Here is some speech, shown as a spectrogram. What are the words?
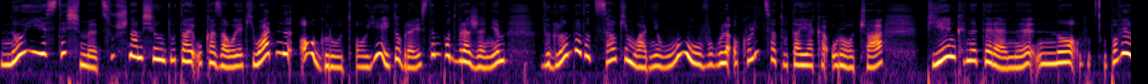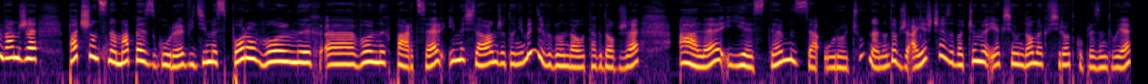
No i jesteśmy. Cóż nam się tutaj ukazało? Jaki ładny ogród. Ojej, dobra, jestem pod wrażeniem. Wygląda to całkiem ładnie. Uuu, w ogóle okolica tutaj jaka urocza. Piękne tereny. No, powiem Wam, że patrząc na mapę z góry, widzimy sporo wolnych, e, wolnych parcel i myślałam, że to nie będzie wyglądało tak dobrze, ale jestem zauroczona. No dobrze, a jeszcze zobaczymy, jak się domek w środku prezentuje.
